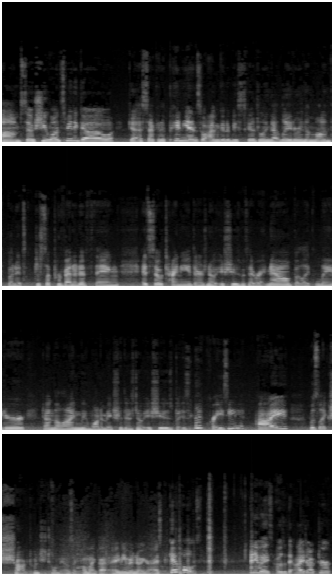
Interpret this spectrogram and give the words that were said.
um, so she wants me to go get a second opinion so I'm gonna be scheduling that later in the month but it's just a preventative thing. It's so tiny there's no issues with it right now but like later down the line we want to make sure there's no issues. But isn't that crazy? I was like shocked when she told me. I was like oh my god I didn't even know your eyes could get holes. Anyways I was at the eye doctor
